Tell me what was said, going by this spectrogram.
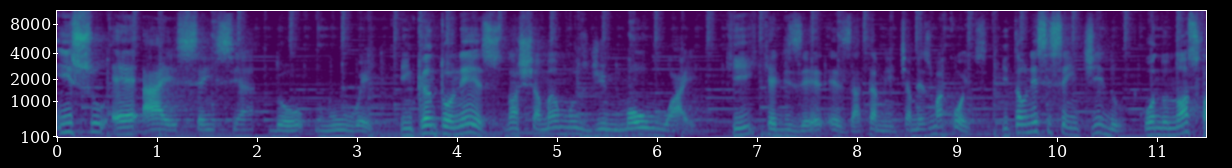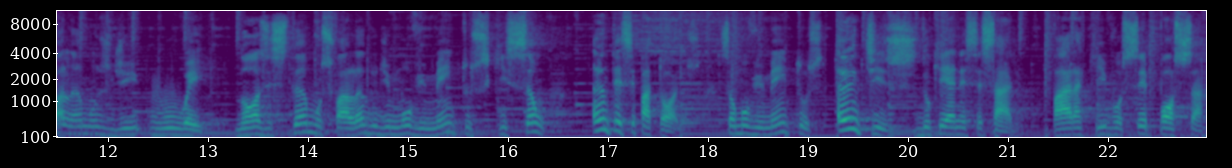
isso é a essência do Wu Wei. Em cantonês, nós chamamos de Mo Wai que quer dizer exatamente a mesma coisa. Então, nesse sentido, quando nós falamos de Wu Wei, nós estamos falando de movimentos que são antecipatórios, são movimentos antes do que é necessário para que você possa,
